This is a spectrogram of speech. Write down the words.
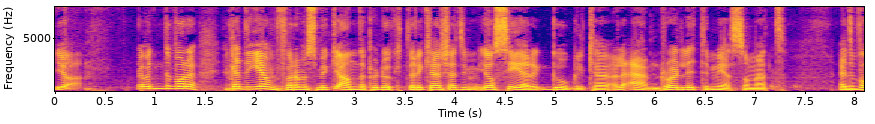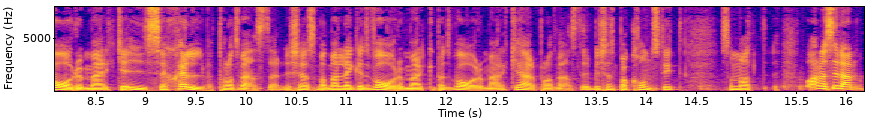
Ja, jag vet inte vad det... Jag kan inte jämföra med så mycket andra produkter. Det kanske är att jag ser Google, eller Android lite mer som ett, ett varumärke i sig själv på något vänster. Det känns som att man lägger ett varumärke på ett varumärke här på något vänster. Det känns bara konstigt. Som att, å andra sidan,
